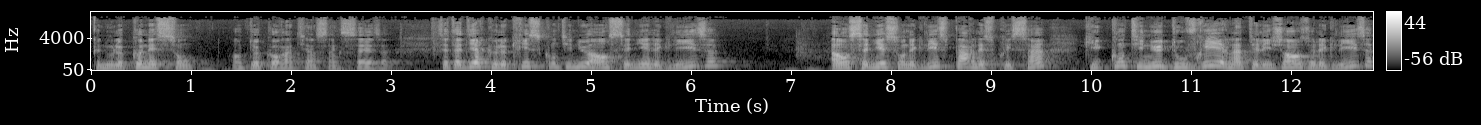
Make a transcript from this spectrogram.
que nous le connaissons, en 2 Corinthiens 5,16. C'est-à-dire que le Christ continue à enseigner l'Église, à enseigner son Église par l'Esprit Saint, qui continue d'ouvrir l'intelligence de l'Église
